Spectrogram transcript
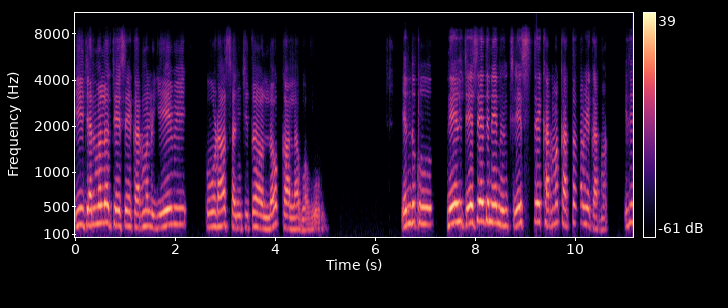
ఈ జన్మలో చేసే కర్మలు ఏవి కూడా సంచితంలో కలవవు. ఎందుకు? నేను చేసేది నేను చేసే కర్మ కర్తవ్య కర్మ. ఇది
